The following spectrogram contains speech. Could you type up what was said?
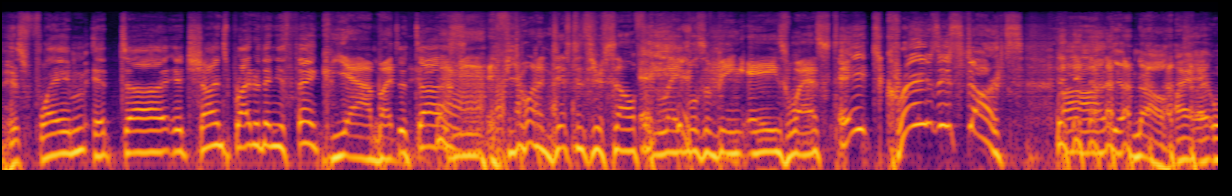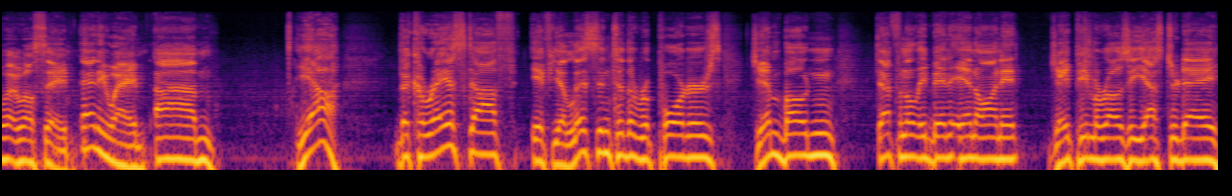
his flame it uh it shines brighter than you think. Yeah, but It does. I mean, if you want to distance yourself from labels of being A's West, eight crazy starts. Uh, yeah, no, I, I- we- we'll see. Anyway, um, yeah, the Correa stuff. If you listen to the reporters, Jim Bowden definitely been in on it. J.P. Morosi yesterday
